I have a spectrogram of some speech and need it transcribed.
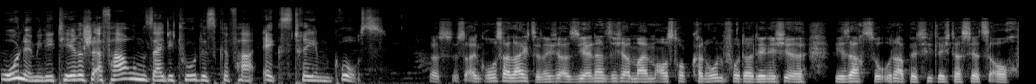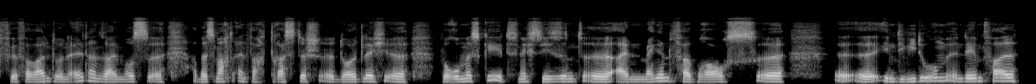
Ohne militärische Erfahrung sei die Todesgefahr extrem groß. Das ist ein großer Leichtsinn. Nicht? Also Sie erinnern sich an meinem Ausdruck Kanonenfutter, den ich, äh, wie gesagt, so unappetitlich das jetzt auch für Verwandte und Eltern sein muss. Äh, aber es macht einfach drastisch äh, deutlich, äh, worum es geht. Nicht? Sie sind äh, ein Mengenverbrauchsindividuum äh, in dem Fall,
